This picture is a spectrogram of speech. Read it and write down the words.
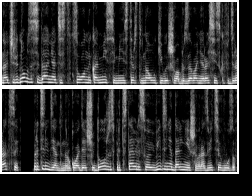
На очередном заседании аттестационной комиссии Министерства науки и высшего образования Российской Федерации претенденты на руководящую должность представили свое видение дальнейшего развития вузов.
